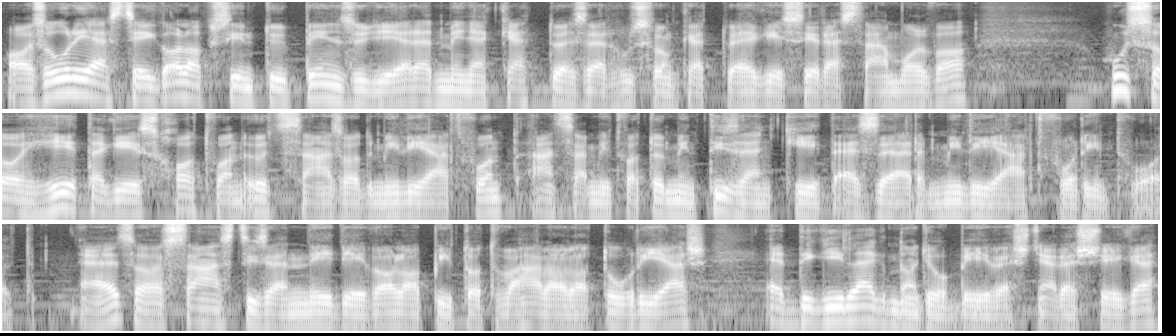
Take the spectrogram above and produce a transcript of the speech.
Az óriás cég alapszintű pénzügyi eredmények 2022 egészére számolva 27,65 milliárd font, átszámítva több mint 12 ezer milliárd forint volt. Ez a 114 éve alapított vállalatóriás eddigi legnagyobb éves nyeresége,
